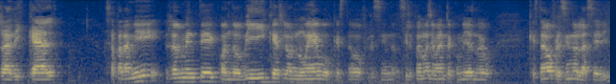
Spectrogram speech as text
radical, o sea, para mí realmente cuando vi qué es lo nuevo que estaba ofreciendo, si le podemos llamar entre comillas nuevo, que estaba ofreciendo la serie,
